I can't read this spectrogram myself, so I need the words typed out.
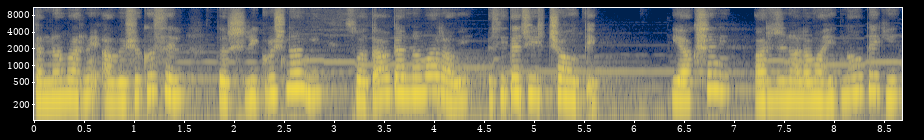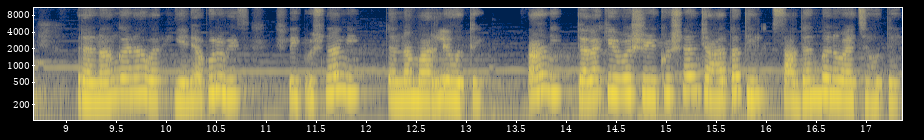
त्यांना मारणे आवश्यक असेल तर श्रीकृष्णांनी स्वतः त्यांना मारावे अशी त्याची इच्छा होती. या क्षणी अर्जुनाला माहीत नव्हते की रणांगणावर येण्यापूर्वीच श्रीकृष्णांनी त्यांना मारले होते. आणि त्याला केवळ श्रीकृष्णांच्या हातातील साधन बनवायचे होते.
